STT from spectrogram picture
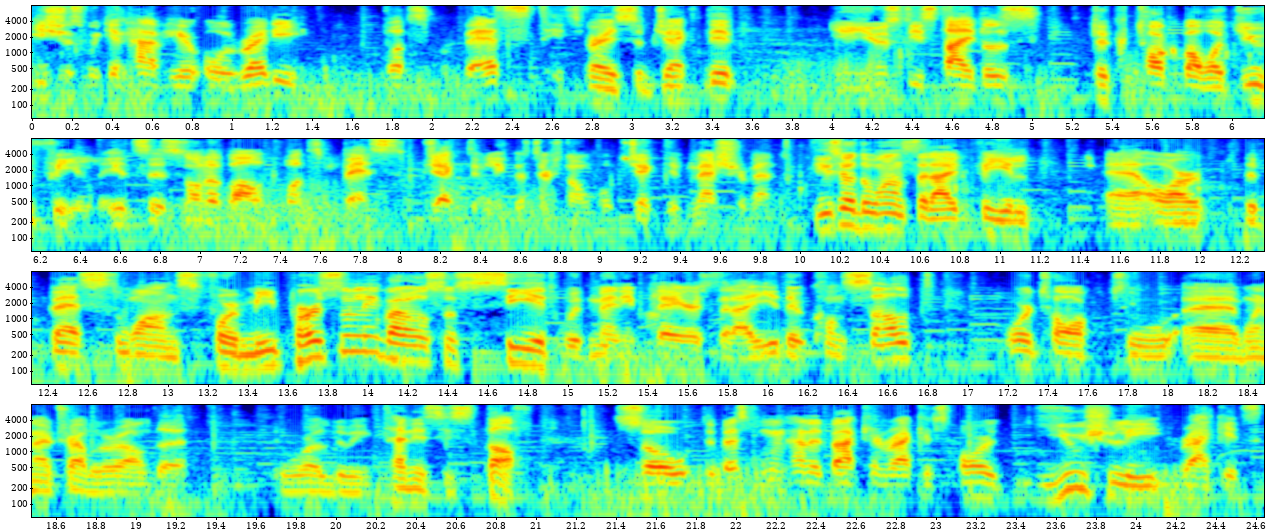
issues we can have here already. What's best? It's very subjective you use these titles to talk about what you feel. It's, it's not about what's best objectively because there's no objective measurement. These are the ones that I feel uh, are the best ones for me personally, but also see it with many players that I either consult or talk to uh, when I travel around the, the world doing tennisy stuff. So the best one-handed backhand rackets are usually rackets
